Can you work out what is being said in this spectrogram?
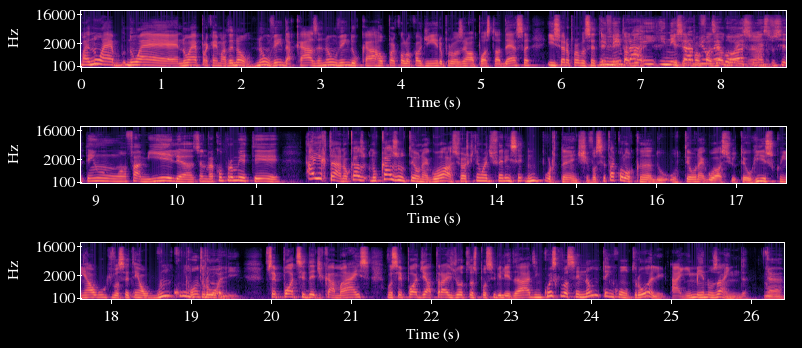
mas não é, não é, não é para cair matando. Não, não vem da casa, não vem do carro para colocar o dinheiro para fazer uma aposta dessa. Isso era para você ter e feito pra, e, e nem para fazer um negócio, né? Se você tem uma família, você não vai comprometer. Aí é que tá, no caso, no caso do teu negócio, eu acho que tem uma diferença importante. Você está colocando o teu negócio e o teu risco em algo que você tem algum controle. controle. Você pode se dedicar mais, você pode ir atrás de outras possibilidades. Em coisas que você não tem controle, aí menos ainda. É.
